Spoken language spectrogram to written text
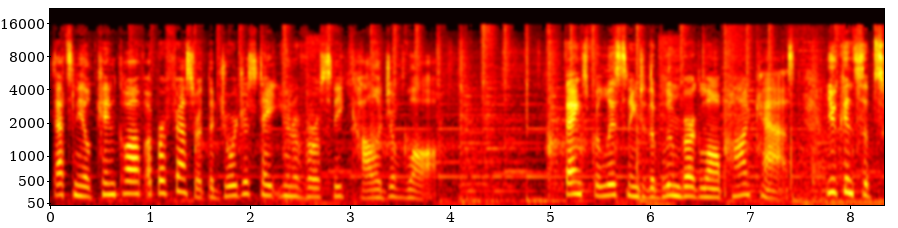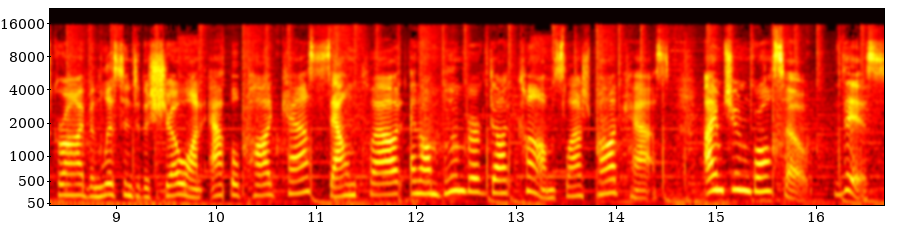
That's Neil Kinkopf, a professor at the Georgia State University College of Law. Thanks for listening to the Bloomberg Law Podcast. You can subscribe and listen to the show on Apple Podcasts, SoundCloud, and on Bloomberg.com slash podcast. I'm June Grasso. This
